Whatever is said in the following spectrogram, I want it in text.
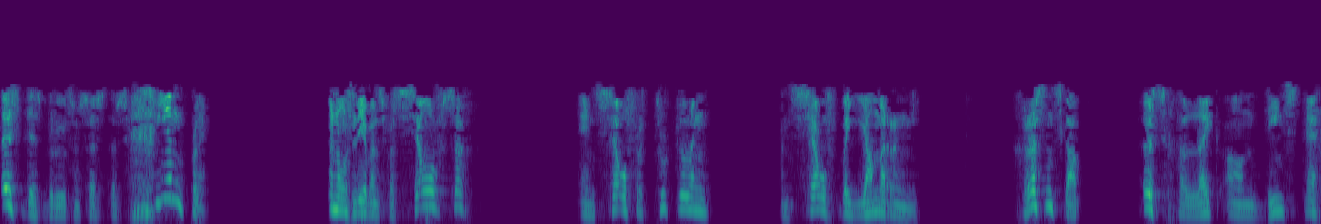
is dus broers en susters geen plek in ons lewens vir selfsug en selfvertroeteling en selfbejammering nie. Christendom is gelyk aan dienskneg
